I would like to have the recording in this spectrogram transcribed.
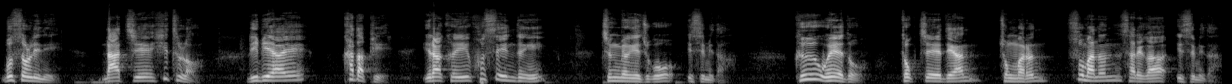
무솔리니, 나치의 히틀러, 리비아의 카다피, 이라크의 후세인 등이 증명해주고 있습니다. 그 외에도 독재에 대한 종말은 수많은 사례가 있습니다.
